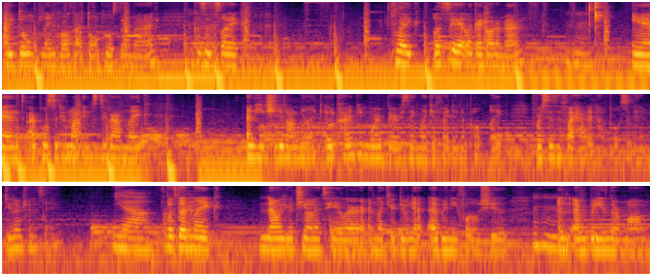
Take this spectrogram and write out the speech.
I don't blame girls that don't post their man, because it's like, like, let's say like I got a man, Mm-hmm. and I posted him on Instagram, like, and he cheated on me, like, it would kind of be more embarrassing, like, if I didn't post, like, versus if I hadn't have posted him. Do you know what I'm trying to say? Yeah. but then, like, now you're Teyana Taylor, and like, you're doing an ebony photo shoot, mm-hmm. and everybody and their mom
